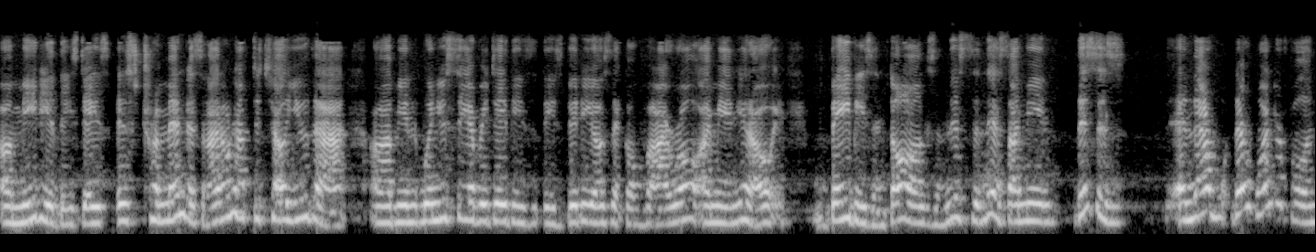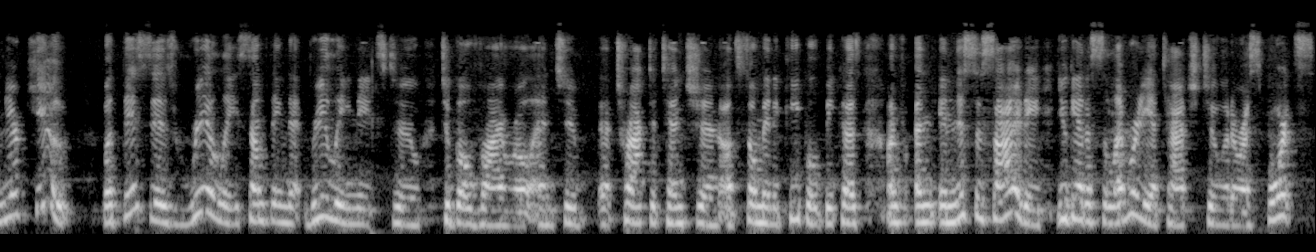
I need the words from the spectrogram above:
uh, media these days is tremendous. And I don't have to tell you that I mean, when you see every day these these videos that go viral, I mean, you know, babies and dogs and this and this. I mean, this is and they're they're wonderful and they're cute, but this is really something that really needs to to go viral and to attract attention of so many people because in, in this society you get a celebrity attached to it or a sports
